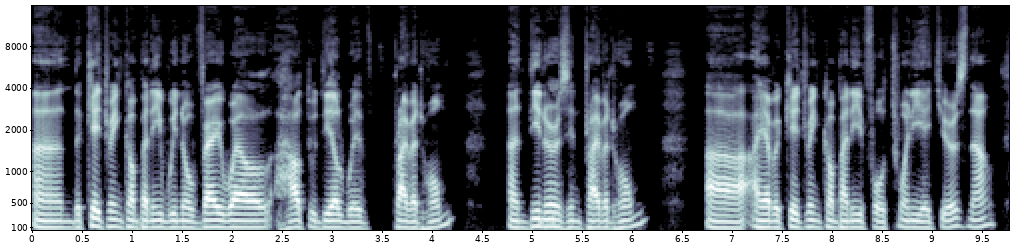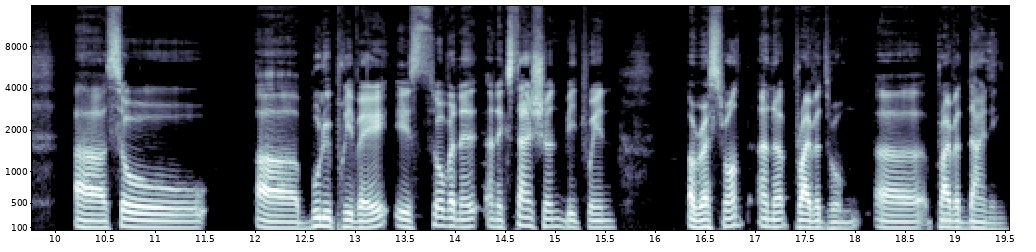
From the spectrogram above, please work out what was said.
and the catering company we know very well how to deal with private home and dinners in private home. Uh, I have a catering company for 28 years now. Uh, so uh, Boulud Privé is sort of an, an, extension between a restaurant and a private room, uh, private dining.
